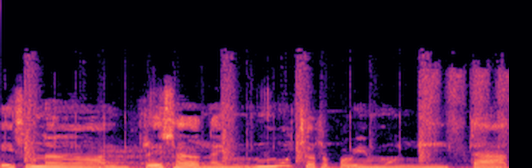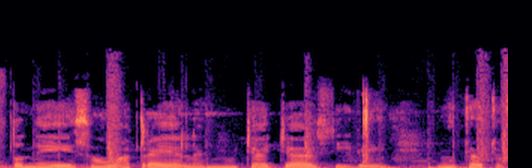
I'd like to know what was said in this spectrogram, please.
Es una empresa donde hay mucha ropa bien bonita, donde eso atrae a las muchachas y de muchachos.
